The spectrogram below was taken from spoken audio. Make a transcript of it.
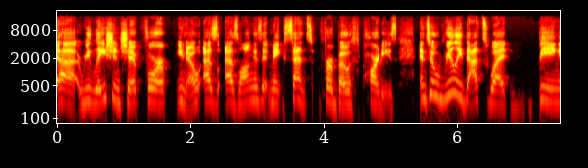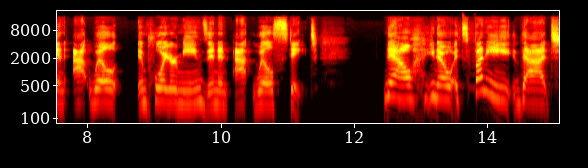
uh, relationship for you know as as long as it makes sense for both parties. And so, really, that's what being an at will employer means in an at will state. Now, you know, it's funny that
